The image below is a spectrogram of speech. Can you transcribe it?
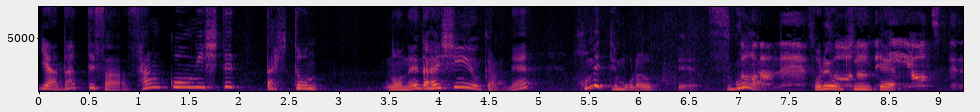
いやだってさ参考にしてた人のね大親友からね褒めてもらうってすごい。なそね。それを聞いて。そうだね。いいよっつってね。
